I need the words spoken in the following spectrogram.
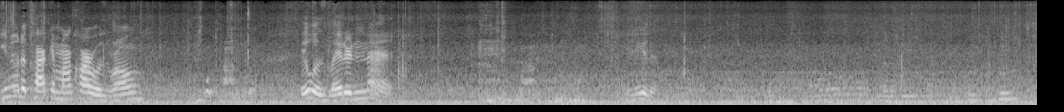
You knew the clock in my car was wrong. It? Was later than that. Neither. Mm-hmm.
